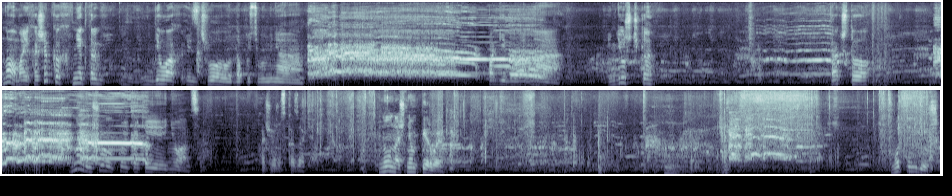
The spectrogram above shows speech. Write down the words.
ну, о моих ошибках в некоторых делах, из-за чего, допустим, у меня погибла одна индюшечка. Так что ну, еще кое-какие нюансы хочу рассказать. Ну, начнем первое. Вот индюшек.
